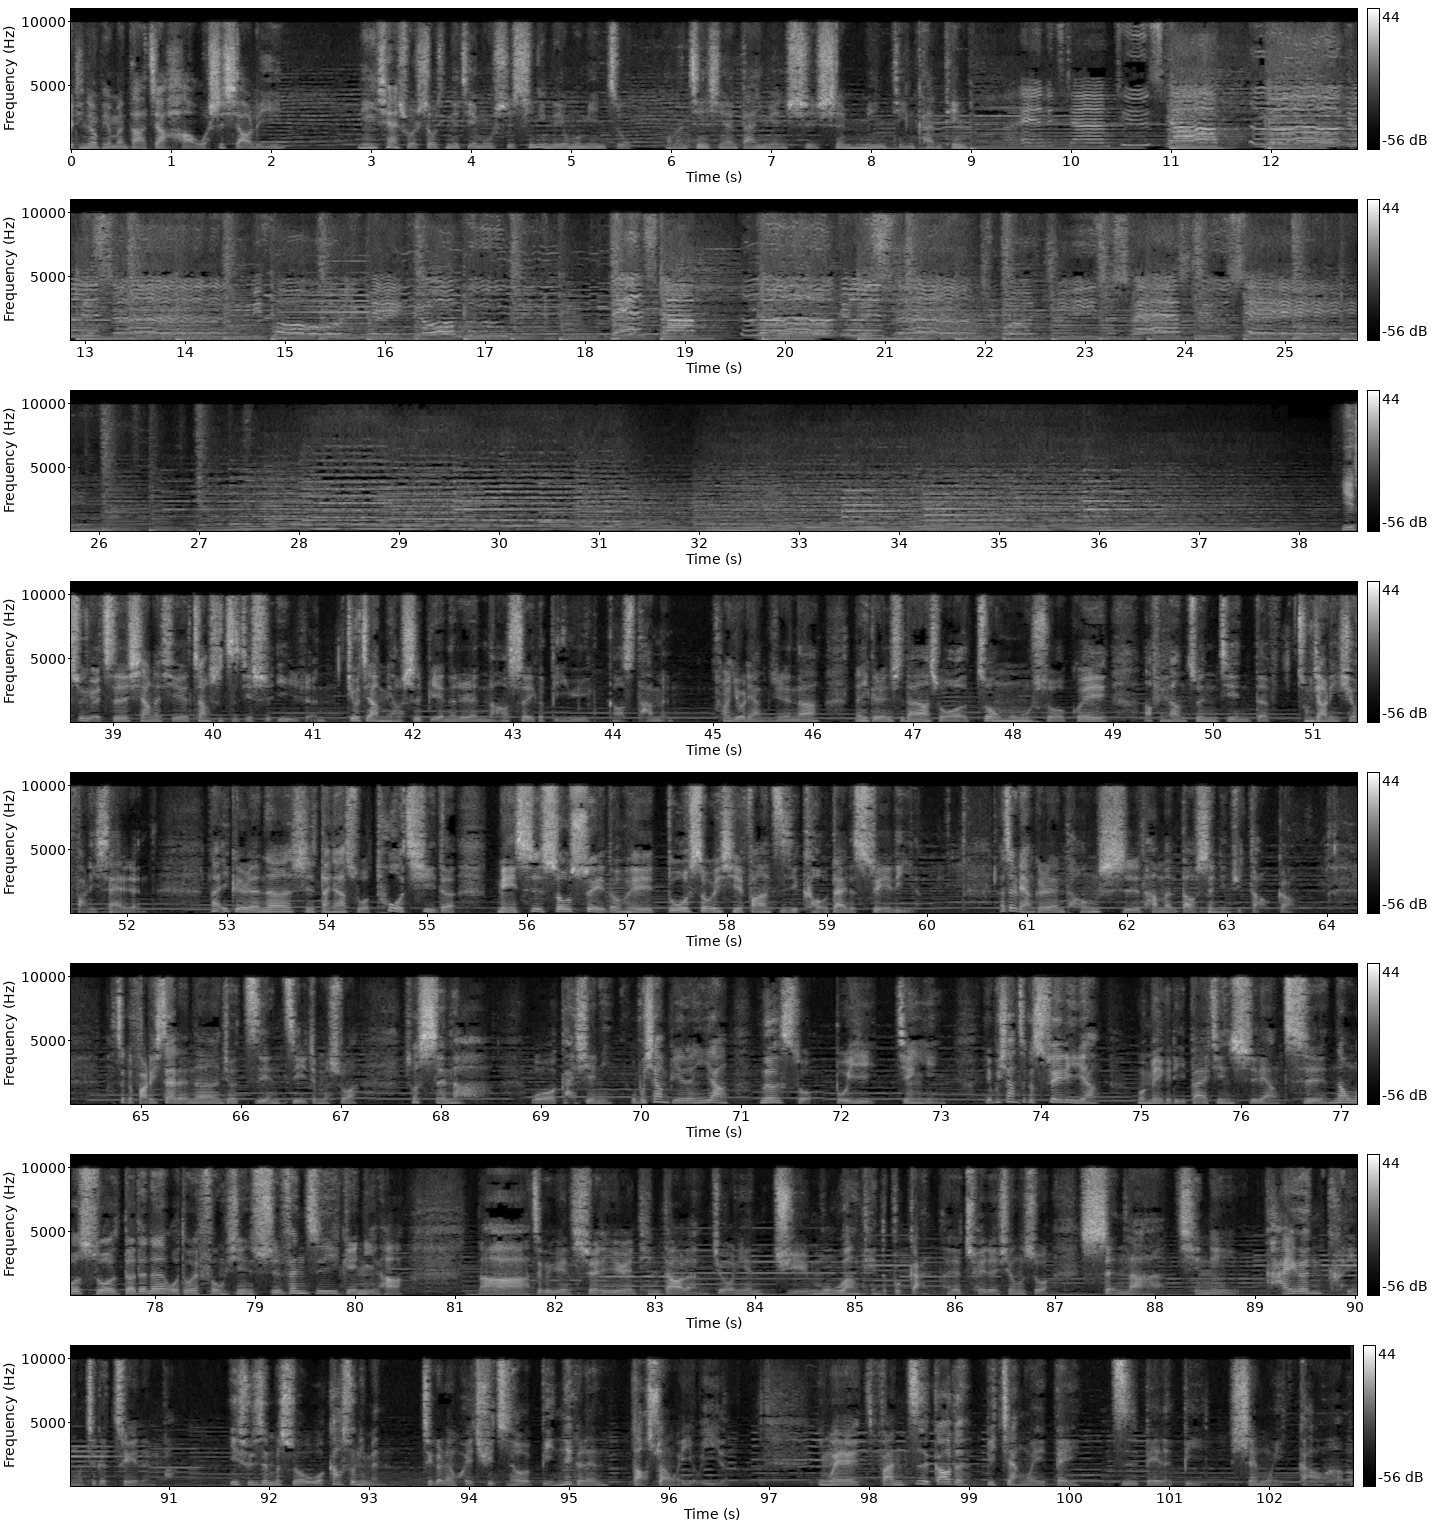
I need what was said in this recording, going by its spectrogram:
各位听众朋友们，大家好，我是小黎。您现在所收听的节目是《心灵的游牧民族》，我们进行的单元是“生命停看听”。耶稣有一次向那些仗势自己是义人，就这样藐视别人的人，然后设一个比喻，告诉他们：说有两个人啊，那一个人是大家所众目所归啊，非常尊敬的宗教领袖法利赛人；那一个人呢，是大家所唾弃的，每次收税都会多收一些放在自己口袋的税吏啊。那这两个人同时，他们到圣殿去祷告。这个法利赛人呢，就自言自语这么说。说神啊，我感谢你，我不像别人一样勒索、不义、奸淫，也不像这个税吏一样，我每个礼拜进食两次，那我所得的呢，我都会奉献十分之一给你哈。那这个远税吏远远听到了，就连举目望天都不敢，他就捶着胸说：“神啊，请你开恩可怜我这个罪人吧。”耶稣这么说：“我告诉你们，这个人回去之后，比那个人倒算为有益了。”因为凡自高的必降为卑，自卑的必升为高。哈。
